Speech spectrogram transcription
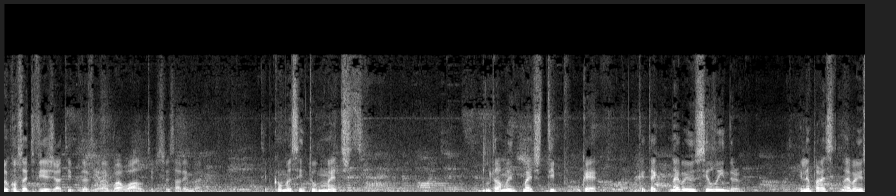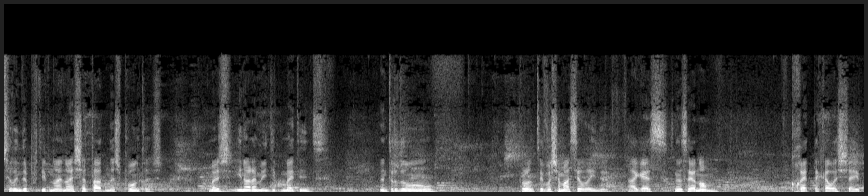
O conceito de viajar tipo de avião é uau, uau tipo, se pensarem bem. Tipo, como assim tu metes literalmente metes tipo, o? Okay, tem, não é bem um cilindro. Ele não, parece, não é bem um cilindro porque tipo, não, é, não é chatado nas pontas. Mas enormemente tipo, metem-te dentro de um. Pronto, eu vou chamar cilindro, I guess, não sei o nome correto daquela shape.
